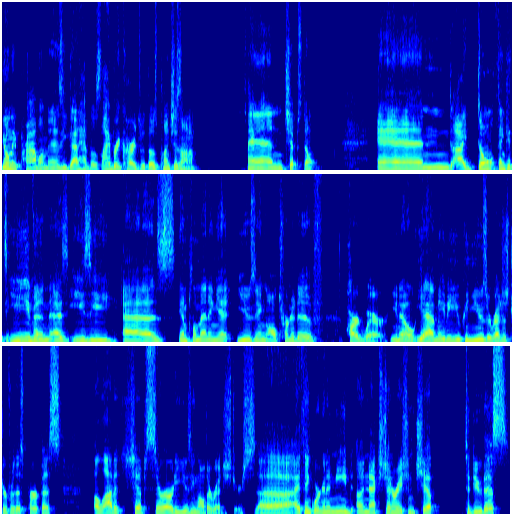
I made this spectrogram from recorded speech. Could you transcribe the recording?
The only problem is you got to have those library cards with those punches on them, and chips don't. And I don't think it's even as easy as implementing it using alternative hardware. You know, yeah, maybe you can use a register for this purpose. A lot of chips are already using all their registers. Uh, I think we're going to need a next generation chip to do this.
